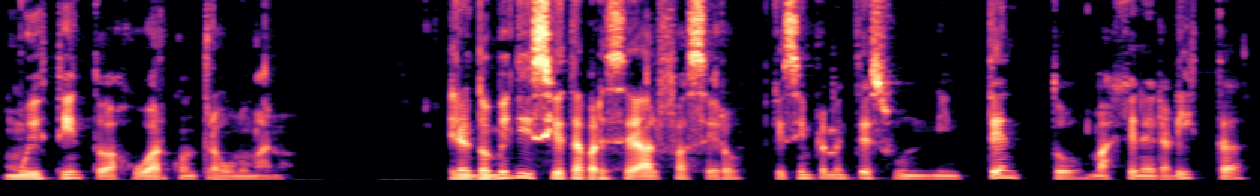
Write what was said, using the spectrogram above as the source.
muy distinto a jugar contra un humano. En el 2017 aparece Alpha Zero, que simplemente es un intento más generalista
